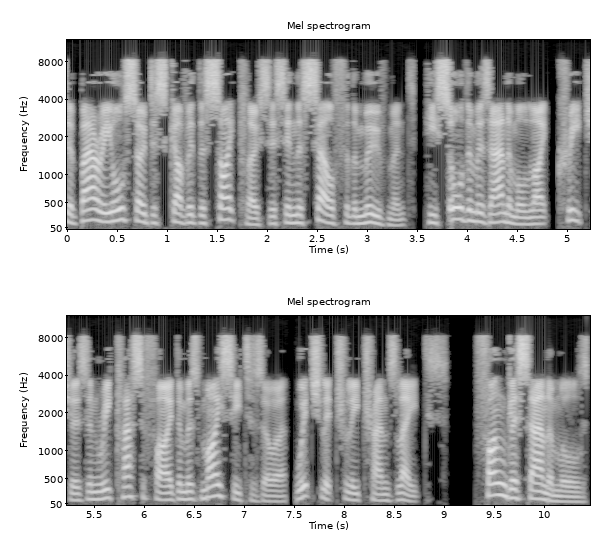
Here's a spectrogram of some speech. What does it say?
De Bary also discovered the cyclosis in the cell for the movement, he saw them as animal-like creatures and reclassified them as mycetozoa, which literally translates, fungus animals.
